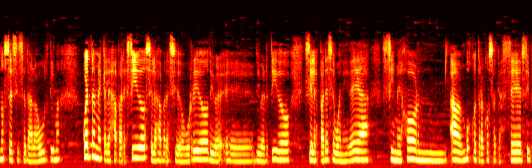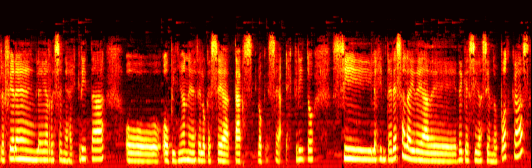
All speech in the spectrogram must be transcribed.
No sé si será la última. Cuéntenme qué les ha parecido, si les ha parecido aburrido, eh, divertido, si les parece buena idea, si mejor ah, busco otra cosa que hacer, si prefieren leer reseñas escritas o opiniones de lo que sea, tags, lo que sea escrito, si les interesa la idea de, de que siga haciendo podcast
